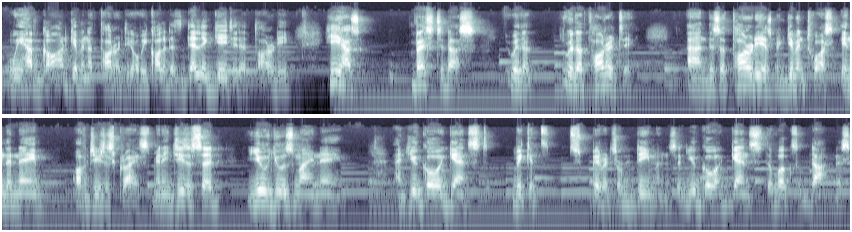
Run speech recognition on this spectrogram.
We have God given authority, or we call it as delegated authority. He has vested us with, a, with authority. And this authority has been given to us in the name of Jesus Christ, meaning Jesus said, You use my name and you go against wicked spirits or demons and you go against the works of darkness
